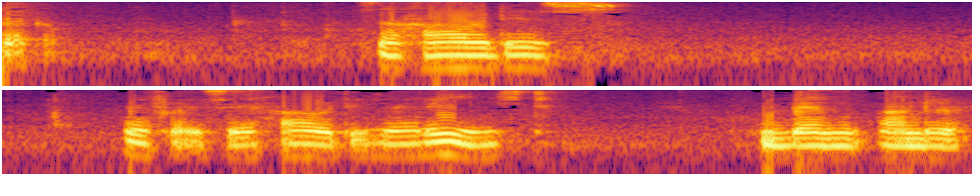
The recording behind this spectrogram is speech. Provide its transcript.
backup. So how it is, if I say how it is arranged, then under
